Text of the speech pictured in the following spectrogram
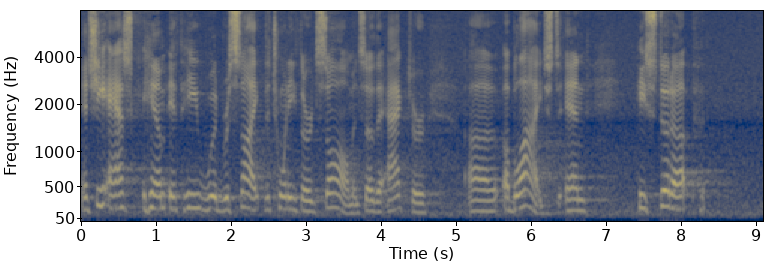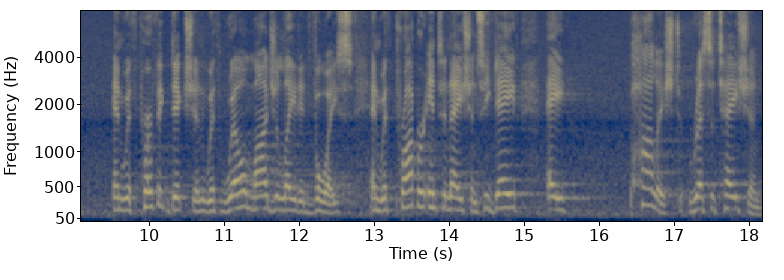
And she asked him if he would recite the 23rd Psalm. And so the actor uh, obliged. And he stood up and with perfect diction, with well modulated voice, and with proper intonations, he gave a polished recitation.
